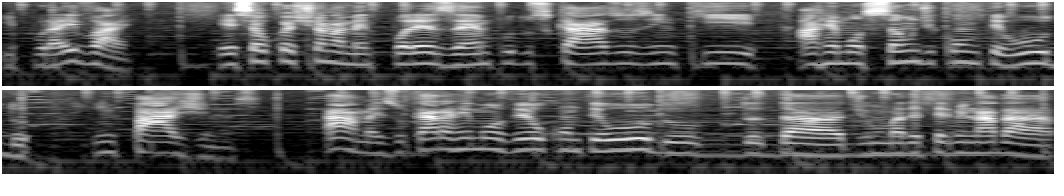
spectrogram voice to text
e por aí vai. Esse é o questionamento, por exemplo, dos casos em que a remoção de conteúdo em páginas. Ah, mas o cara removeu o conteúdo do- da- de uma determinada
